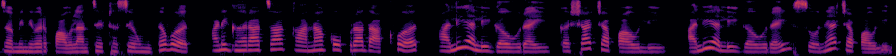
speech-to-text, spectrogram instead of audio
जमिनीवर पावलांचे ठसे उमटवत आणि घराचा कानाकोपरा दाखवत आली आली गौराई कशाच्या पावली? आली आली गौराई सोन्याच्या पावली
